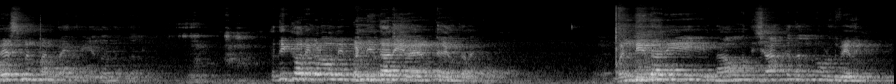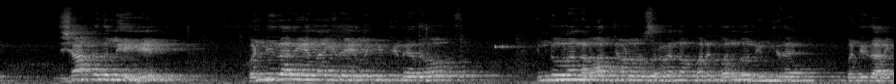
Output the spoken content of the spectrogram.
ಬೇಸ್ಮೆಂಟ್ ಮಾಡ್ತಾ ಇದ್ರಿ ಎಲ್ಲ ಥರದಲ್ಲಿ ಅಧಿಕಾರಿಗಳು ಅಲ್ಲಿ ಬಂಡಿದಾರಿ ಇದೆ ಅಂತ ಹೇಳ್ತಾರೆ. ಬಂಡಿದಾರಿ ನಾವು ದಿಶಾಂಕದಲ್ಲಿ ನೋಡಿದ್ವಿ ಅಲ್ಲಿ. ದಿಶಾಂಕದಲ್ಲಿ ಬಂಡಿದಾರಿ ಏನಾಗಿದೆ, ಎಲ್ಲಿ ನಿಂತಿದೆ ಅದು? ಇನ್ನೂರ ನಲವತ್ತೇಳು ಸರ್ವೆ ನಂಬರ್ ಬಂದು ನಿಂತಿದೆ ಬಂಡಿದಾರಿ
